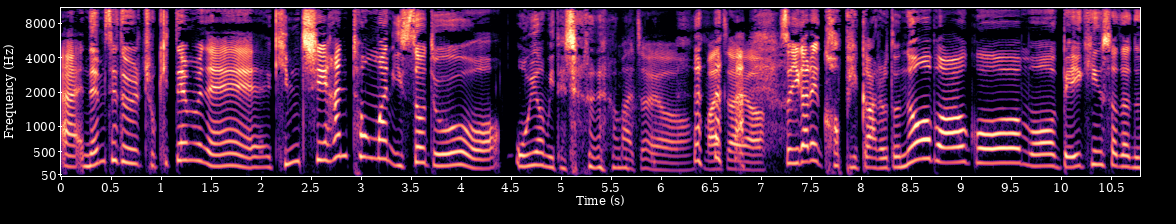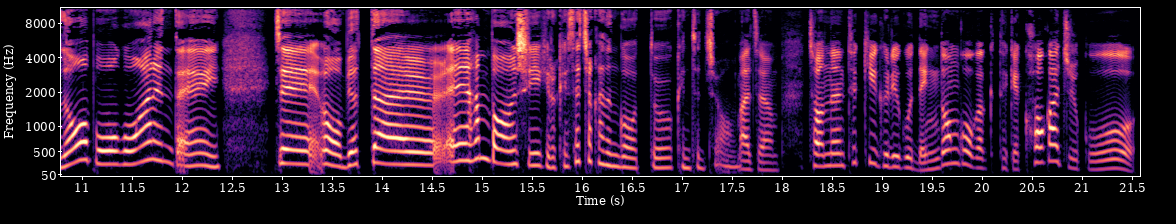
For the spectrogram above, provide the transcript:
아, 냄새도 좋기 때문에 김치 한 통만 있어도 오염이 되잖아요. 맞아요. 맞아요. So you gotta 커피 가루도 넣어보고 뭐 베이킹 소다도 넣어보고 하는데 이제 뭐몇 달에 한 번씩 이렇게 세척하는 것도 괜찮죠. 맞아요. 저는 특히 그리고 냉동고가 되게 커가지고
